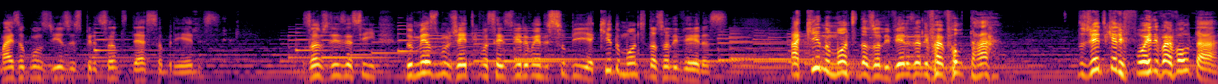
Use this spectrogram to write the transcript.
Mais alguns dias o Espírito Santo desce sobre eles. Os anjos dizem assim: do mesmo jeito que vocês viram ele subir aqui do Monte das Oliveiras, aqui no Monte das Oliveiras ele vai voltar. Do jeito que ele foi, ele vai voltar.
